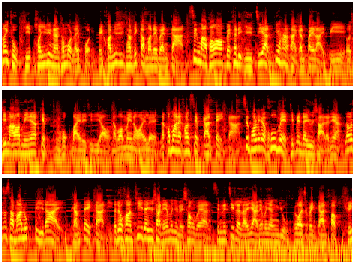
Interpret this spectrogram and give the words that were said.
ไม่ถูกคิดของยูนิตนั้นทั้งหมดไร้ผลเป็นความยุติธรรมที่กลับมาในแวนการ์ดซึ่งมาเพราะว่าเป็นคดิกลีเจียนที่ห่างหายกันไปหลายปีตัวที่มารอบนี้เนี่ยเก็บถึง6ใบเลยทีเดียวนับว่าไม่น้อยเลย แล้วก็มาในคอนเซปต์การเตะการ์ดซึ่งพอเล่นกับคู่เมทที่เป็นไดยูชาแล้วเนี่ยเราก็จะสามารถลุกตีได้แถมเตะการ์ดอีกแต่ด้วยความที่ไดยูชาเนี่ยมันอยู่ในช่องแวนซินเนจี้หลายๆอย่างเนี่ยมันยังอยู่ไม่ว่าจะเป็นการปรับคริ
